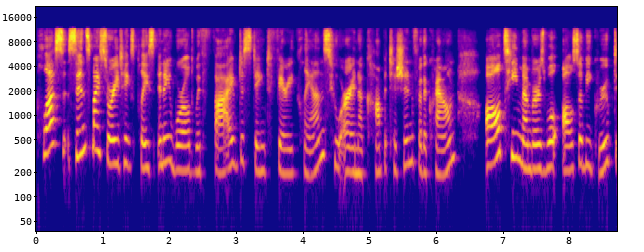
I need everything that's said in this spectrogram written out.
Plus, since my story takes place in a world with five distinct fairy clans who are in a competition for the crown, all team members will also be grouped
